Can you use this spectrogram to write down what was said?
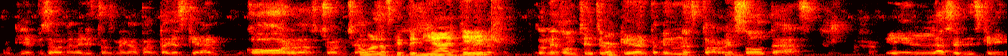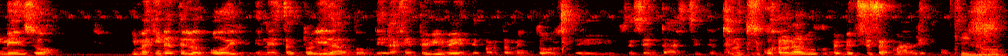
porque ya empezaban a ver estas megapantallas que eran gordas, chonchas. Como las que tenía Jake. Con el home theater, que eran también unas torresotas, el Laserdisc era inmenso. Imagínatelo hoy, en esta actualidad, donde la gente vive en departamentos de 60, 70 metros cuadrados, donde metes esa madre, ¿no? Sí, no.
